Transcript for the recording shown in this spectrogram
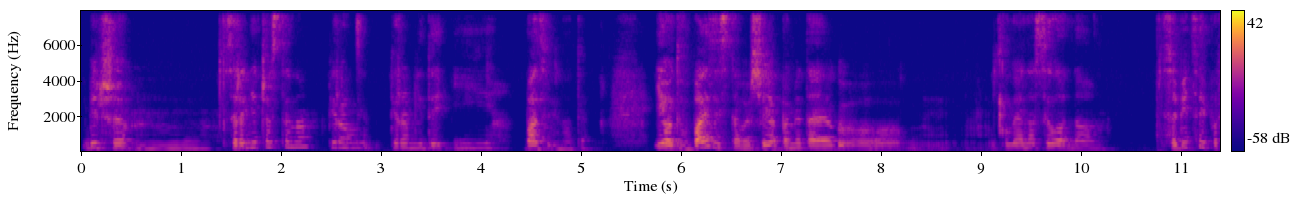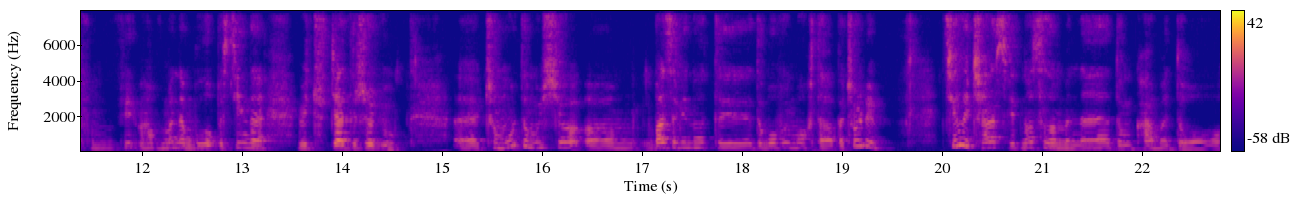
більше середня частина пірамі- піраміди і базові ноти. І от в базі з того, що я пам'ятаю, е, коли я носила на собі цей парфум, в мене було постійне відчуття дежавю. Е, Чому? Тому що ем, базові ноти дубовий мох та пачулі цілий час відносили мене думками до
